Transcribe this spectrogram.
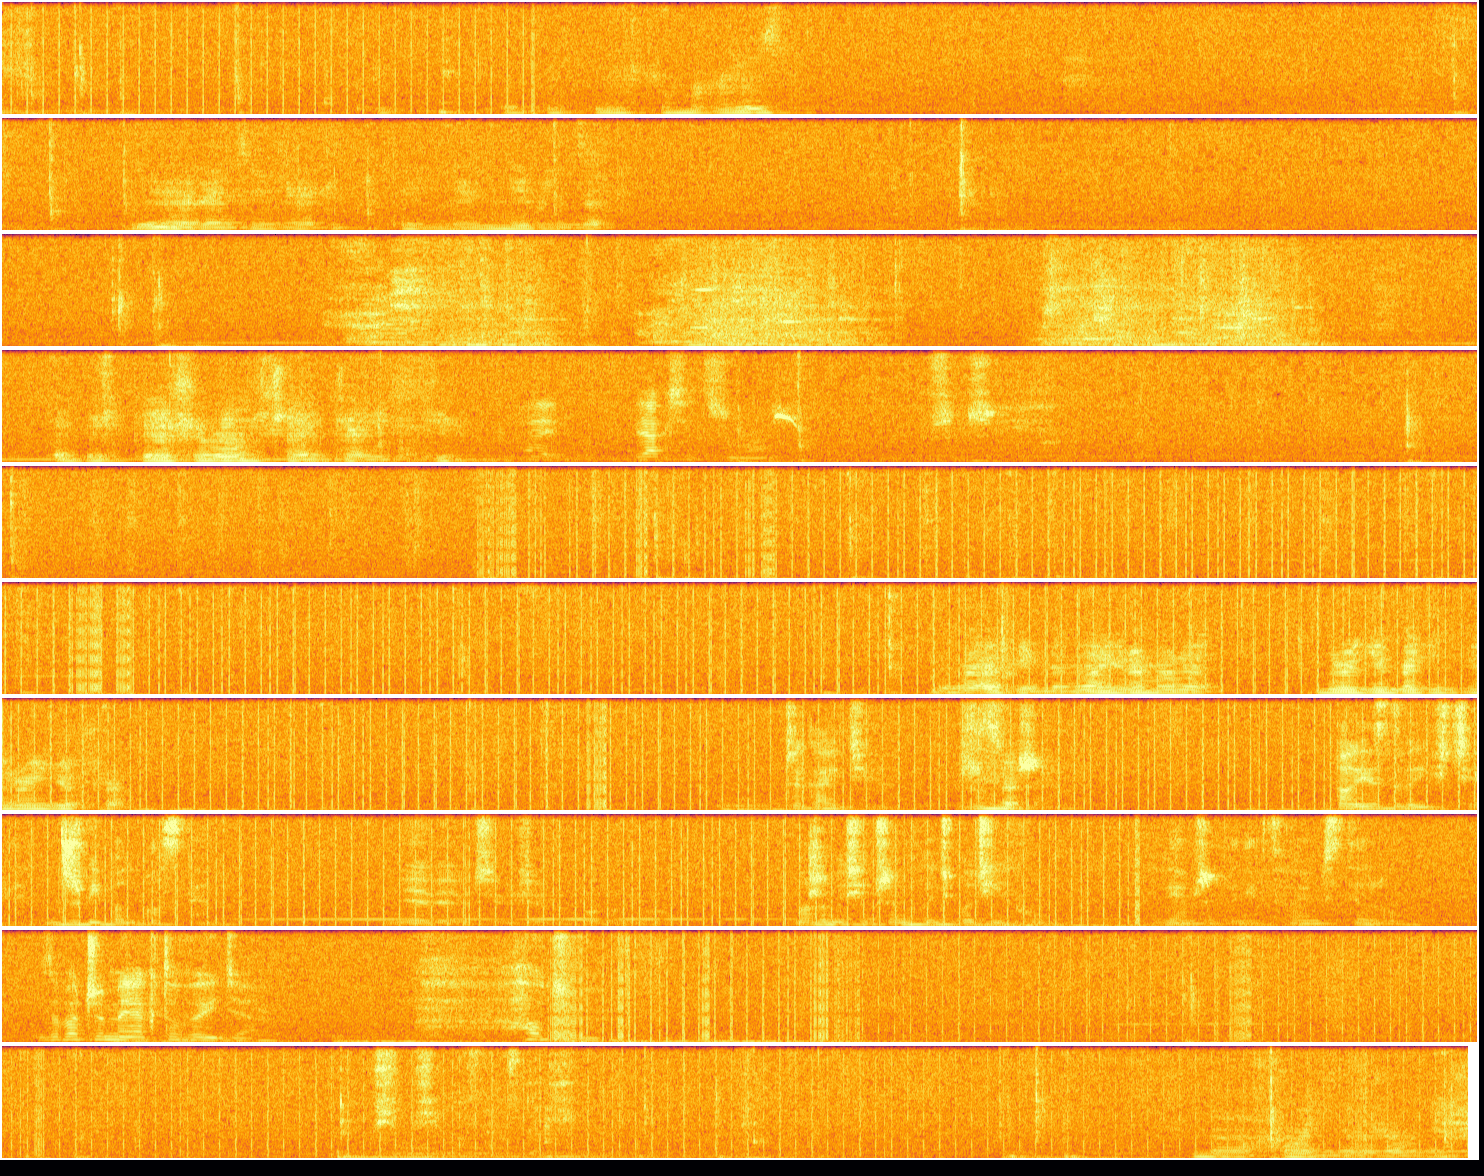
To tu jeszcze może jest? Nie, więcej rzeczy tutaj nie, nie widzę. Przyspieszę, mam cztery części. Hej, jak się trzymasz? Przeżyj. Zaraz jedno nagram, ale drugi będzie dopiero jutro. Czekajcie. Żołnierze. To jest wyjście. Drzwi pod mostem. Nie wiem, czy mi się to podoba. Możemy się przemknąć po cichu. Wiem, że to nie w twoim stylu. Zobaczymy, jak to wyjdzie. Chodźmy. No, chodź do żołnierz.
